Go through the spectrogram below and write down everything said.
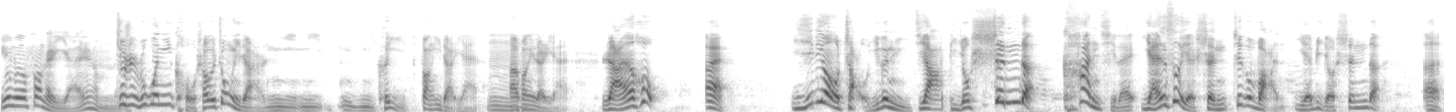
用不用放点盐什么的？就是如果你口稍微重一点儿，你你你你可以放一点盐嗯啊，放一点盐，然后哎，一定要找一个你家比较深的看起来颜色也深，这个碗也比较深的，呃，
